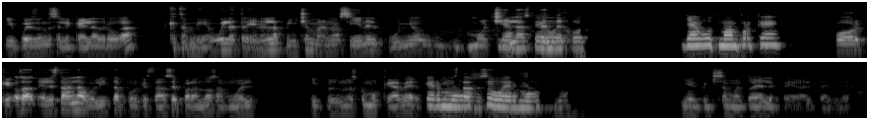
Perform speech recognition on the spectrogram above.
y pues donde se le cae la droga. Que también, güey, la traían en la pinche mano así en el puño, mochilas, sé, pendejos. Ya Guzmán, ¿por qué? Porque, o sea, él estaba en la bolita porque estaba separando a Samuel. Y pues no es como que, a ver, Qué ¿tú qué estás hermoso, haciendo? hermoso. Y el pinche Samuel todavía le pega el pendejo.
